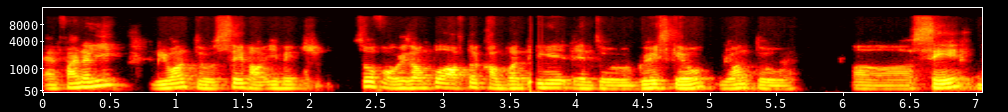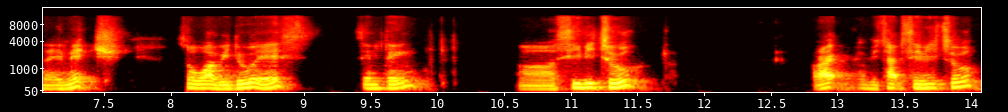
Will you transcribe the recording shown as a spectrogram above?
And finally, we want to save our image. So for example, after converting it into grayscale, we want to uh, save the image. So what we do is same thing, uh, CV2, right? We type CV2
